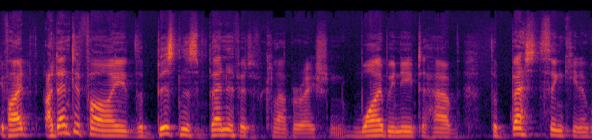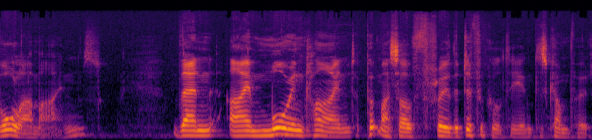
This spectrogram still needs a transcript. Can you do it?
If I identify the business benefit of collaboration, why we need to have the best thinking of all our minds, then I'm more inclined to put myself through the difficulty and discomfort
